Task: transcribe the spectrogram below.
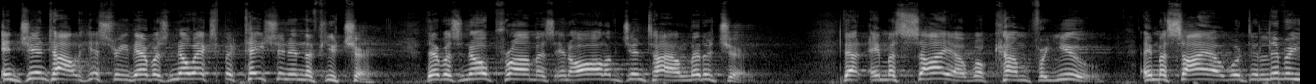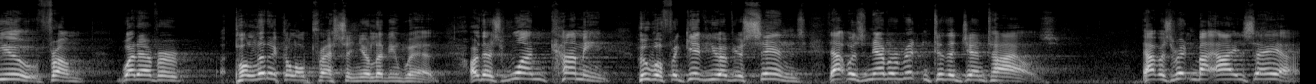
In Gentile history, there was no expectation in the future. There was no promise in all of Gentile literature that a Messiah will come for you. A Messiah will deliver you from whatever political oppression you're living with. Or there's one coming who will forgive you of your sins. That was never written to the Gentiles. That was written by Isaiah.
